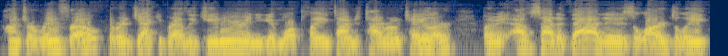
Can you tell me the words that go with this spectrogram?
Hunter Renfroe, get rid of Jackie Bradley Jr., and you give more playing time to Tyrone Taylor. But I mean, outside of that, it is largely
